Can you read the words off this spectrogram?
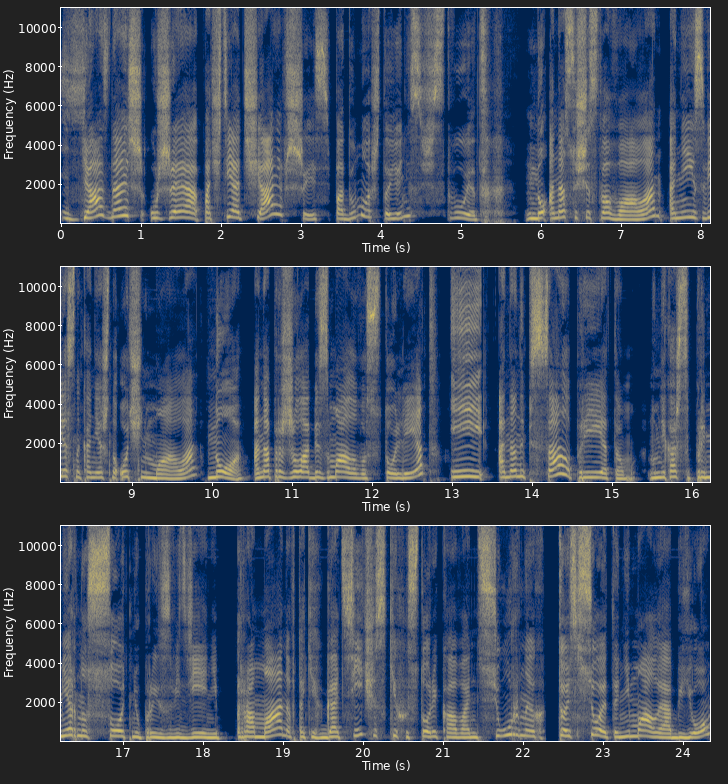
Я, знаешь, уже почти отчаявшись, подумала, что ее не существует. Но она существовала. О ней известно, конечно, очень мало, но она прожила без малого сто лет, и она написала при этом, ну, мне кажется, примерно сотню произведений, романов таких готических, историко-авантюрных. То есть все это немалый объем,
